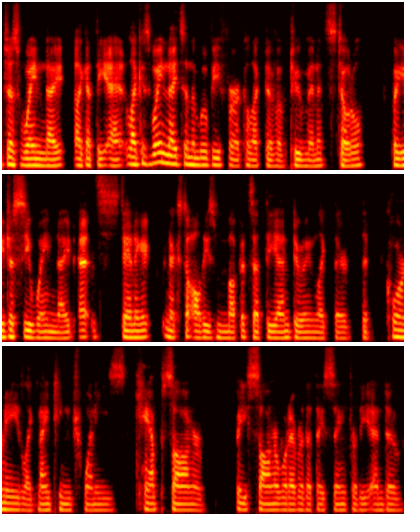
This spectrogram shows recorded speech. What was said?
Just Wayne Knight, like at the end, like is Wayne Knight's in the movie for a collective of two minutes total, but you just see Wayne Knight at, standing next to all these Muppets at the end doing like their the corny like 1920s camp song or bass song or whatever that they sing for the end of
